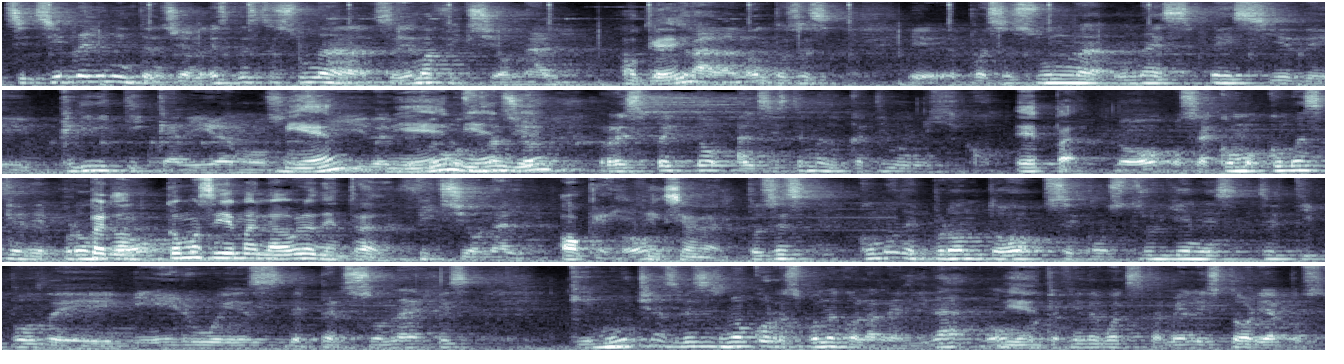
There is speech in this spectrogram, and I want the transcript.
Sí, siempre hay una intención. Esta, esta es una, se llama ficcional. Ok. entrada, ¿no? Entonces, eh, pues es una, una especie de crítica, digamos, Bien, así, de, bien, bien. respecto al sistema educativo en México. Epa. ¿No? O sea, ¿cómo, cómo es que de pronto. Perdón, ¿cómo se llama la obra de entrada? ficcional. Ok, ficcional. Entonces, ¿cómo de pronto se construyen este tipo de héroes, de personajes que muchas veces no corresponden con la realidad, ¿no? Bien. Porque a fin de cuentas también la historia, pues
